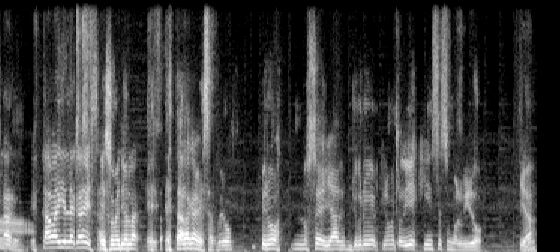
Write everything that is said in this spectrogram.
Claro, estaba ahí en la cabeza. Eso metió en la, está en la cabeza, pero, pero no sé, ya yo creo que el kilómetro 10, 15 se me olvidó, ¿ya?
